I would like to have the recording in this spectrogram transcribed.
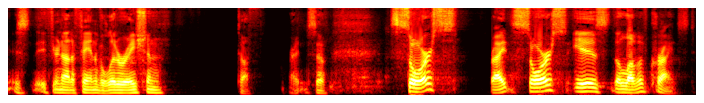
is, if you're not a fan of alliteration, tough, right? So source, right? Source is the love of Christ.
